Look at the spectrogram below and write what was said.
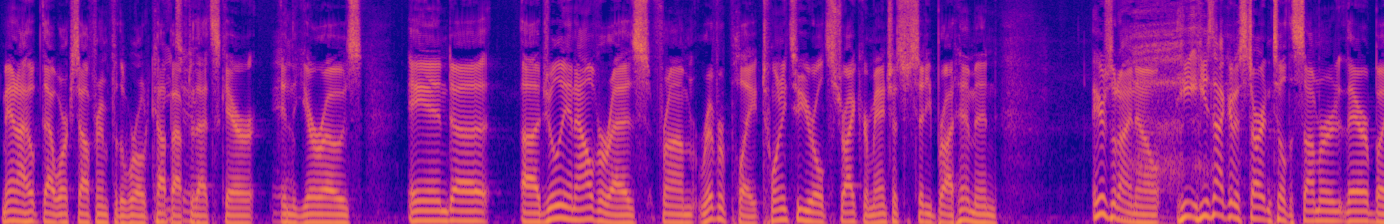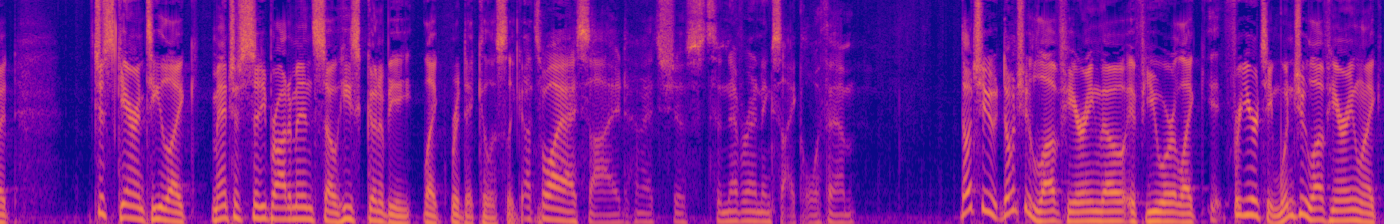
man, I hope that works out for him for the World Cup Me after too. that scare in the Euros. And uh, uh, Julian Alvarez from River Plate, 22 year old striker, Manchester City brought him in. Here's what I know: he he's not going to start until the summer there, but just guarantee like Manchester City brought him in, so he's going to be like ridiculously good. That's why I sighed. It's just a never-ending cycle with him. Don't you don't you love hearing though if you were like for your team wouldn't you love hearing like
